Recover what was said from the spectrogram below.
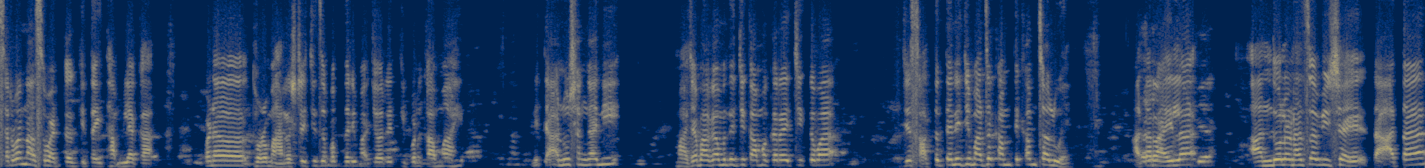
सर्वांना असं वाटतं की ताई थांबल्या का? पण थोडं महाराष्ट्राची जबाबदारी माझ्यावर आहे ती पण कामं आहेत. आणि त्या अनुषंगाने माझ्या भागामध्ये जी कामं करायची किंवा जे सातत्याने जे माझं काम ते काम चालू आहे. आता राहिला आंदोलनाचा विषय तर आता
